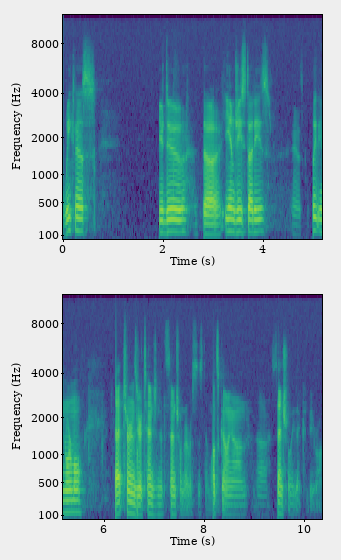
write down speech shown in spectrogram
weakness. You do the EMG studies, and it's completely normal. That turns your attention to the central nervous system. What's going on uh, centrally that could be wrong?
